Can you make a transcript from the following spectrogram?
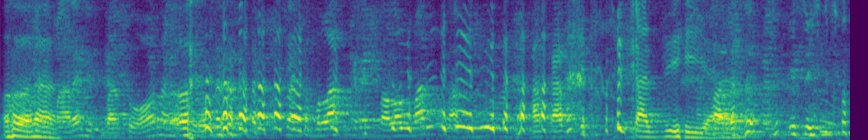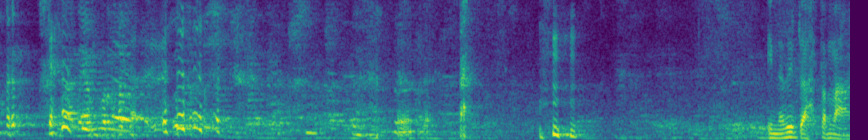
Oh, kemarin dibantu orang saya sebelah keren tolong mas angkat kasih ya. Isinya cuma ada yang itu. Ini nanti udah tenang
